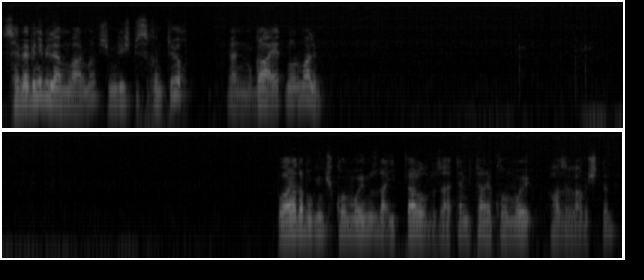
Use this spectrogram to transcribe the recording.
sebebini bilen var mı? Şimdi hiçbir sıkıntı yok. Yani gayet normalim. Bu arada bugünkü konvoyumuz da iptal oldu zaten. Bir tane konvoy hazırlamıştım.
